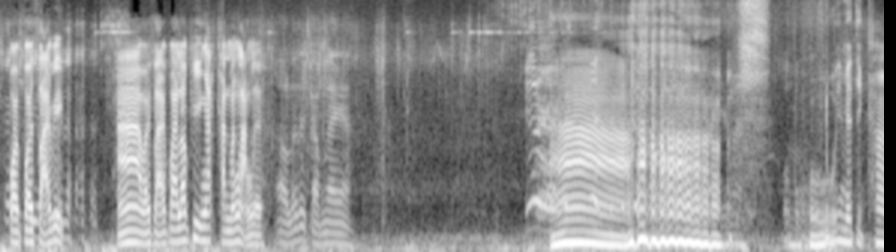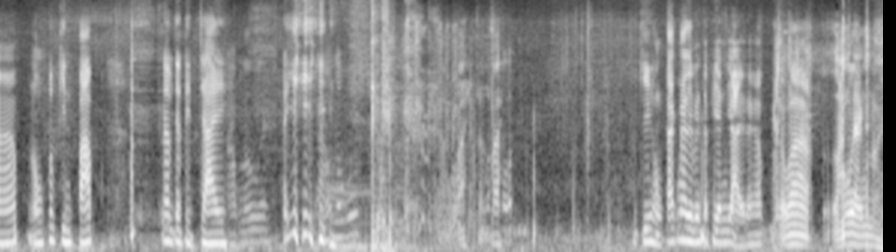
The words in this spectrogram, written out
ใครปล่อยปล่อยสายไปอีก อ่าปล่อยสายไปแล้วพี่งัดคันมังหลังเลยอ้าวแล้วจะกลับไงอะอ่าโอ้โหโอ้ยเมจิกครับ ลงปุ๊บกินปั๊บ เริ่มจะติดใจเอาแล้วเว้ยเฮ้ยเอาละเว้ยจัดไปจัดไปเมื่อกี้ของแท็กน่าจะเป็นตะเพียนใหญ่นะครับ แต่ว่าหลังแรงหน่อย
